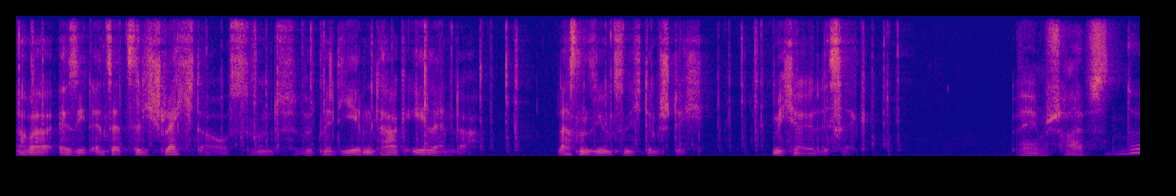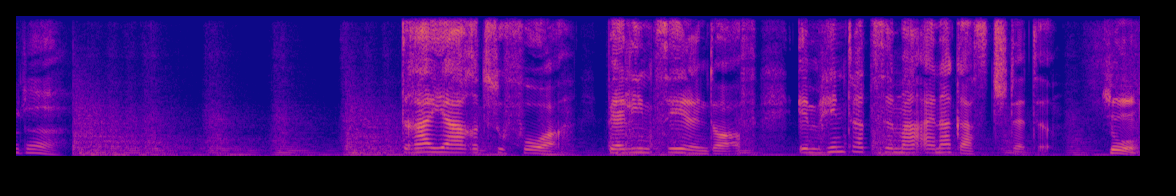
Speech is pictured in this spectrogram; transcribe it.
aber er sieht entsetzlich schlecht aus und wird mit jedem Tag elender. Lassen Sie uns nicht im Stich. Michael Lissek. Wem schreibst denn du da? Drei Jahre zuvor, Berlin-Zehlendorf, im Hinterzimmer einer Gaststätte. So,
